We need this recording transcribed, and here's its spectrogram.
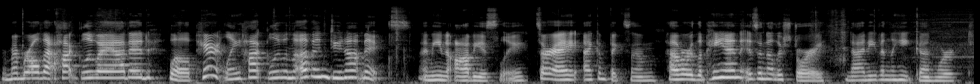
Remember all that hot glue I added? Well, apparently hot glue in the oven do not mix. I mean, obviously. It's alright, I can fix them. However, the pan is another story. Not even the heat gun worked.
